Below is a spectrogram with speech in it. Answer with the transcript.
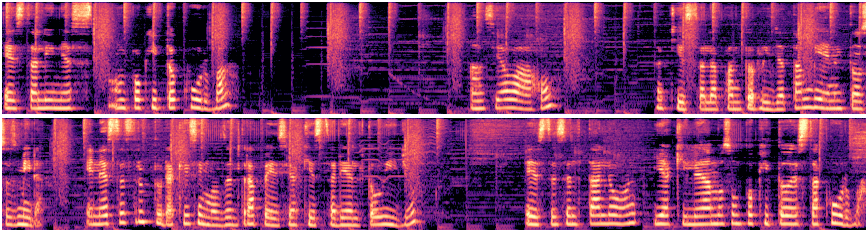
Esta línea es un poquito curva hacia abajo aquí está la pantorrilla también. Entonces mira en esta estructura que hicimos del trapecio aquí estaría el tobillo. Este es el talón y aquí le damos un poquito de esta curva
